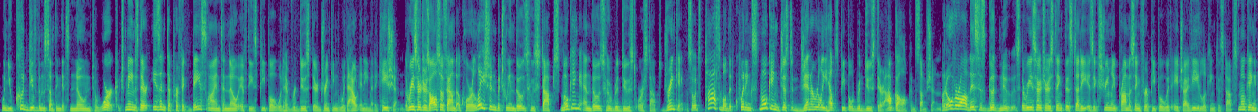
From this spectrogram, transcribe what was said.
when you could give them something that's known to work, which means there isn't a perfect baseline to know if these people would have reduced their drinking without any medication. The researchers also found a correlation between those who stopped smoking and those who reduced or stopped drinking. So it's possible that quitting smoking just generally helps people reduce their alcohol consumption. But overall, this is good news. The researchers think this study is extremely promising for people with HIV looking to stop smoking,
